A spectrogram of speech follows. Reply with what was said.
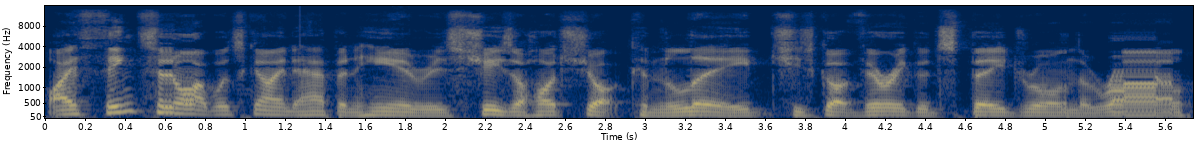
I think tonight what's going to happen here is she's a hot shot, can lead. She's got very good speed draw on the rail.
